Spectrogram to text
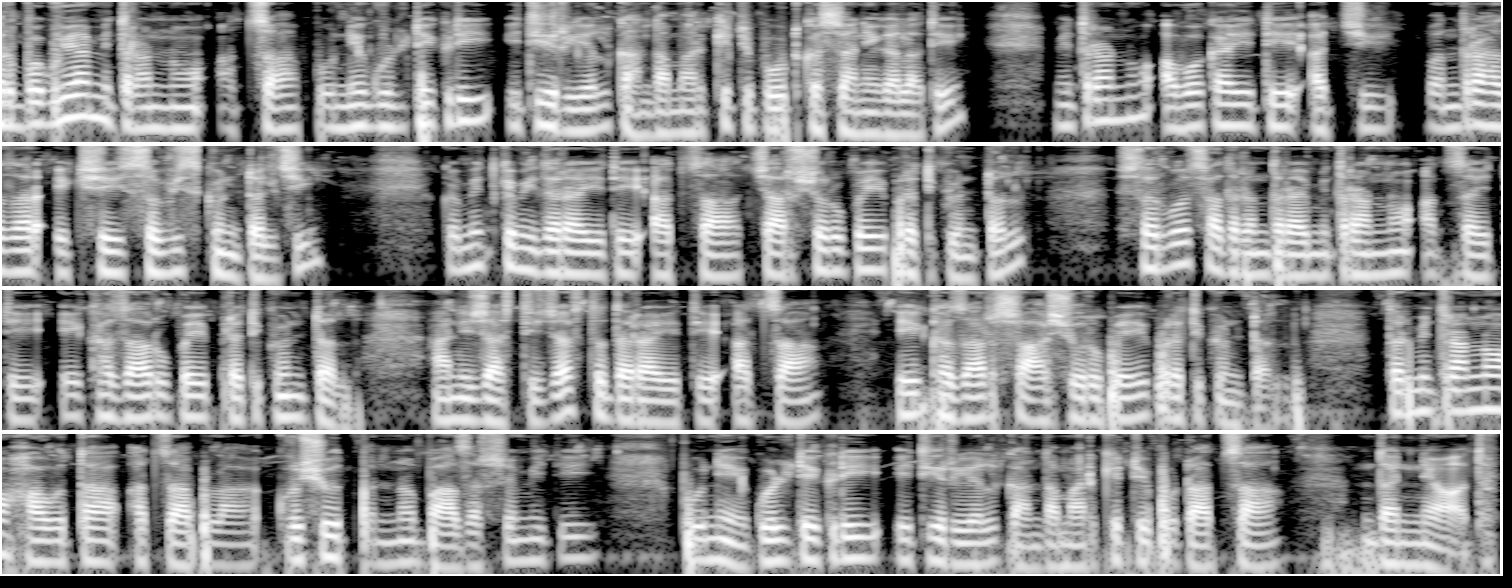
तर बघूया मित्रांनो आजचा पुणे गुलटेकडी येथे रिअल कांदा मार्केट रिपोर्ट कसा निघाला ते. मित्रांनो अवका येथे आजची पंधरा हजार एकशे सव्वीस क्विंटलची. कमीत कमी दरा येथे आजचा चारशे रुपये प्रति क्विंटल. सर्वसाधारण दरा मित्रांनो आजचा येथे एक हजार रुपये प्रति क्विंटल. आणि जास्तीत जास्त दरा येथे आजचा एक हजार सहाशे रुपये प्रति क्विंटल. तर मित्रांनो हा होता आजचा आपला कृषी उत्पन्न बाजार समिती पुणे गुलटेकडी येथे रिअल कांदा मार्केट रिपोर्ट आजचा. धन्यवाद.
